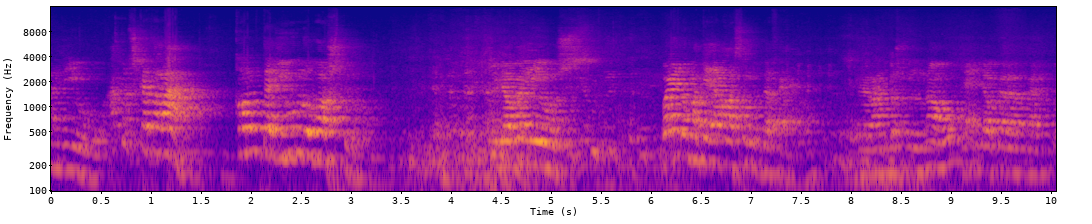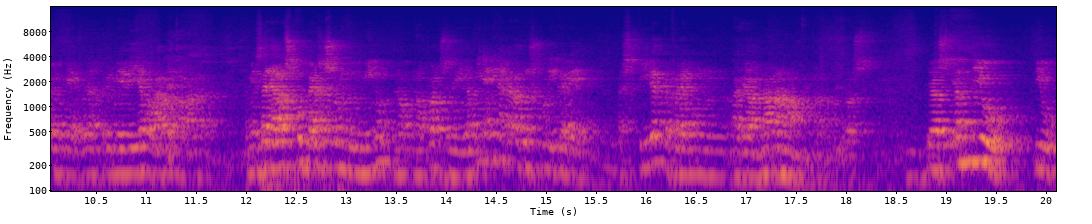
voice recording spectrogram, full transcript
em diu, ah, tu ets català, com teniu lo vostre? I allò que dius, bueno, m'ha quedat la salut de ferro. Era l'any 2009, eh, allò que, que, que el primer dia, clar, no, a més allà les converses són d'un minut, no, no pots dir, vine, vine, que ara t'ho explicaré. Estira't que farem un... allò, no, no, no. no. Llavors, Llavors em diu, diu,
